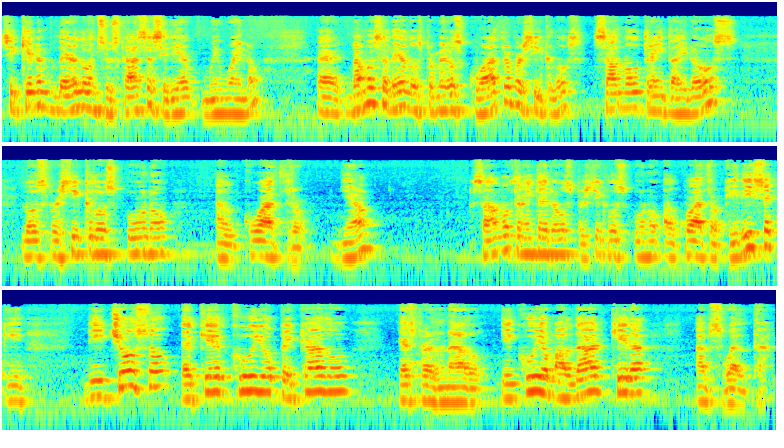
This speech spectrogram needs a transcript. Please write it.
si quieren leerlo en sus casas sería muy bueno. Vamos a leer los primeros cuatro versículos, Salmo 32, los versículos 1 al 4, ¿ya? Salmo 32, versículos 1 al 4, que dice que dichoso aquel cuyo pecado es perdonado y cuya maldad queda absuelta.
